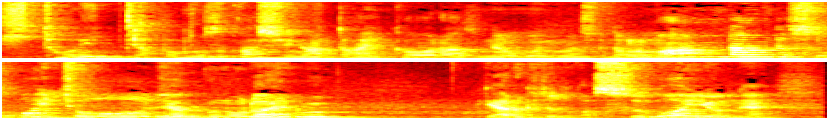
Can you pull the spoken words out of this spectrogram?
1人ってやっぱ難しいなって相変わらずね思いました。だから漫談ですごい長尺のライブやる人とかすごいよね。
